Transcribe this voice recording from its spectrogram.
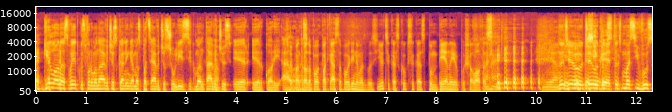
Gilonas Vaitkus, Furmanavičius, Kaningiamas Pacevičius, Šaulys, Zigmantavičius no. ir, ir Kori L. Man atrodo, podcast'o pavadinimas bus Jucikas, Kuksikas, Pumpėnai ir Pušalotas. ja. nu, čia jau, čia jau toks, toks masyvus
